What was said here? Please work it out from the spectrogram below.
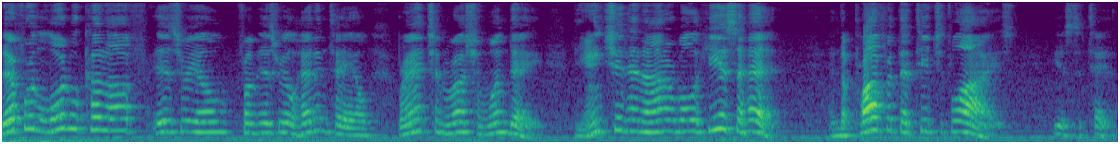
Therefore, the Lord will cut off Israel from Israel head and tail, branch and rush in one day. The ancient and honorable, he is the head, and the prophet that teacheth lies, he is the tail.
